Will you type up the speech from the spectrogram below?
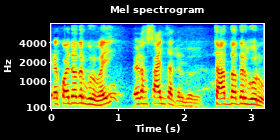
এটা কয় দাঁতের গরু ভাই? এটা সাইড জাতের গরু। চার দাঁতের গরু।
